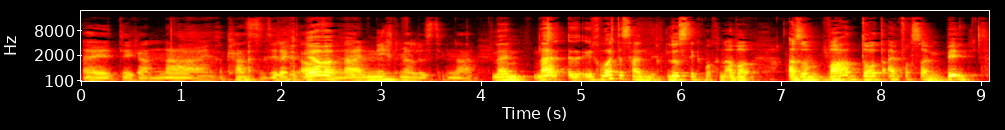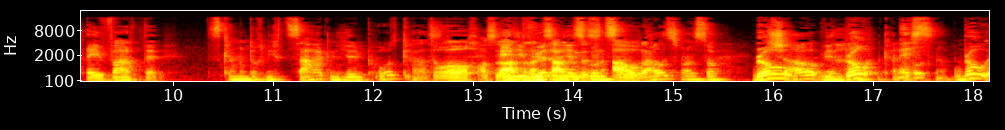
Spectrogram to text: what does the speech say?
Ey, Digga, nein. Kannst du direkt Ja, auf. aber- Nein, nicht mehr lustig, nein. Nein, nein, ich wollte es halt nicht lustig machen, aber also war dort einfach so ein Bild. Ey, warte. Das kann man doch nicht sagen hier im Podcast. Doch, also Ey, die andere würden sagen jetzt das uns auch. rausmachen, so. Bro, Schau, wir Bro, haben keinen es, mehr. Bro,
